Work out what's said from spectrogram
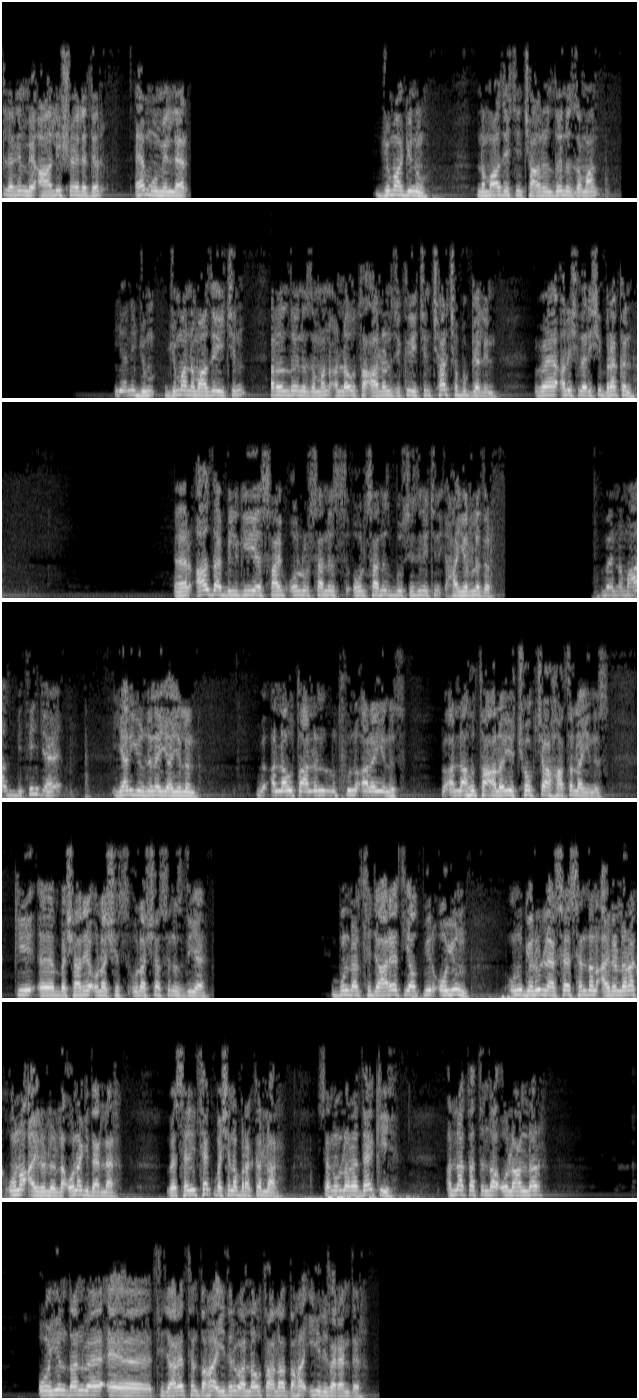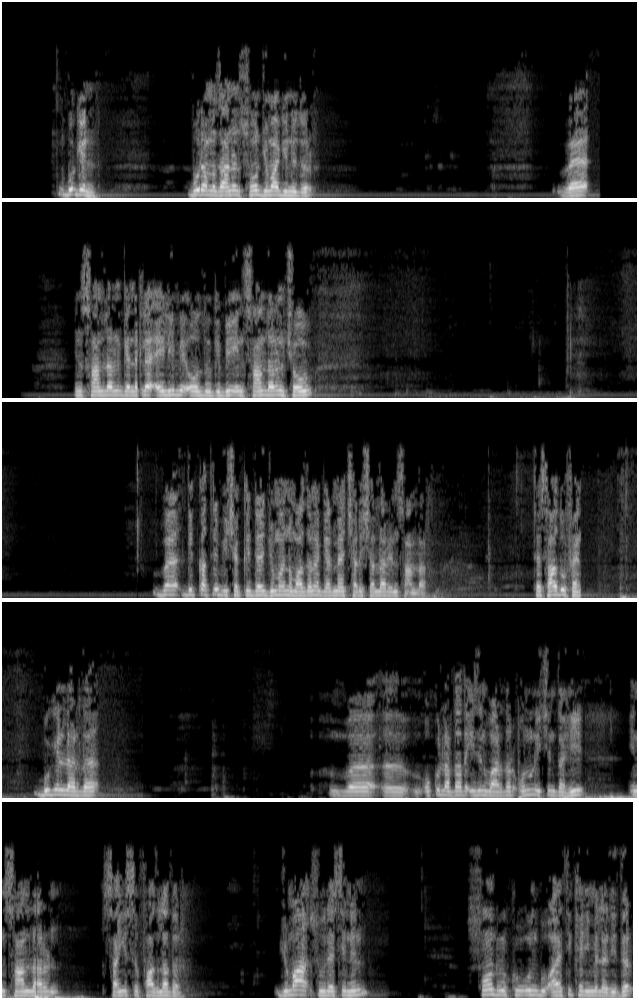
Ayetlerin meali şöyledir. Ey müminler! Cuma günü namaz için çağrıldığınız zaman yani cum, cuma namazı için çağrıldığınız zaman Allahu Teala'nın zikri için çar çabuk gelin ve alışverişi bırakın. Eğer az da bilgiye sahip olursanız olsanız bu sizin için hayırlıdır. Ve namaz bitince yeryüzüne yayılın ve Allahu Teala'nın lütfunu arayınız ve Allahu Teala'yı çokça hatırlayınız ki e, başarıya ulaşıs, ulaşasınız diye. Bunlar ticaret yahut bir oyun onu görürlerse senden ayrılarak ona ayrılırlar, ona giderler ve seni tek başına bırakırlar. Sen onlara de ki Allah katında olanlar oyundan ve e, ticaretten daha iyidir ve Allahu Teala daha iyi rızık verendir. Bugün bu Ramazan'ın son cuma günüdür. Ve insanların genellikle eğilimi olduğu gibi insanların çoğu ve dikkatli bir şekilde cuma namazına gelmeye çalışırlar insanlar. Tesadüfen bugünlerde ve e, okullarda da izin vardır. Onun için dahi insanların sayısı fazladır. Cuma suresinin son rukuun bu ayeti kerimeleridir.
